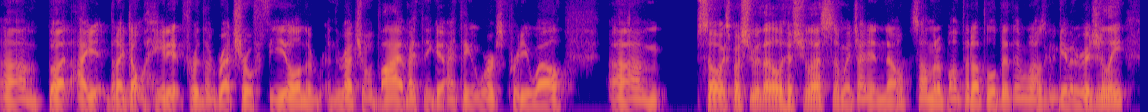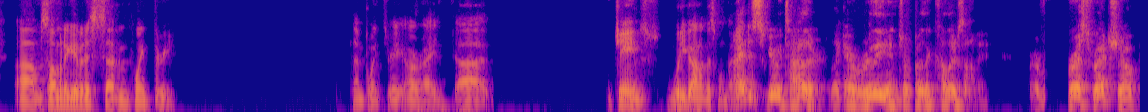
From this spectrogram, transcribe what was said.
um, but I but I don't hate it for the retro feel and the and the retro vibe. I think it, I think it works pretty well. Um, so especially with that little history lesson, which I didn't know, so I'm going to bump it up a little bit than what I was going to give it originally. Um, so I'm going to give it a seven point three. 10.3. All right. Uh, James, what do you got on this one, buddy? I disagree with Tyler. Like I really enjoy the colors on it. Reverse retro.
